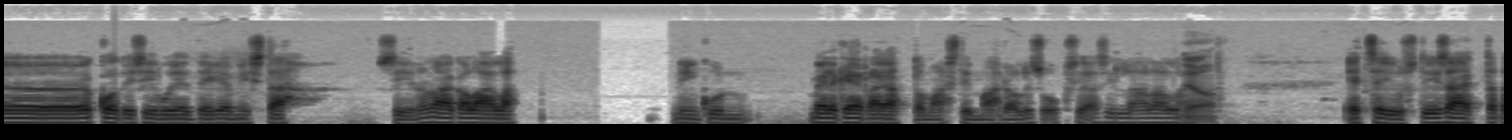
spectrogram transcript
Öö, kotisivujen tekemistä. Siinä on aika lailla niin kuin melkein rajattomasti mahdollisuuksia sillä alalla. Joo. Et se justiinsa, että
